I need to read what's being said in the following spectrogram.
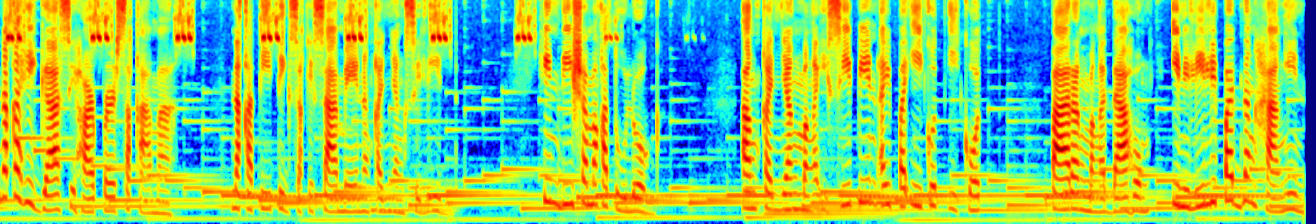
nakahiga si Harper sa kama. Nakatitig sa kisame ng kanyang silid. Hindi siya makatulog. Ang kanyang mga isipin ay paikot-ikot, parang mga dahong inililipad ng hangin.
